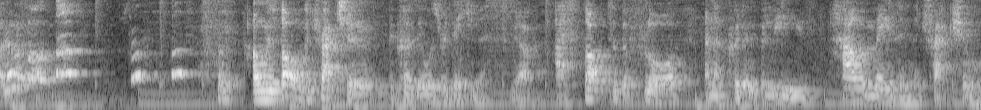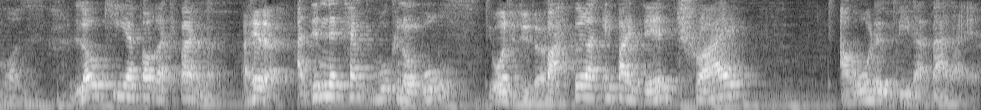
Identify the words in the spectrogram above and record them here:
of had a words. lot of stuff. I'm gonna start with the traction because it was ridiculous. Yeah. I stuck to the floor and I couldn't believe how amazing the traction was. Low key, I felt like Spider Man. I hear that. I didn't attempt walking on walls, You wanted to, do that. but I feel like if I did try, I wouldn't be that bad at it.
